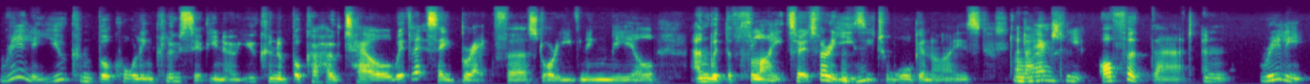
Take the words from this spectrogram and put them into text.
really, you can book all inclusive. You know, you can book a hotel with, let's say, breakfast or evening meal and with the flight. So it's very mm-hmm. easy to organize. And I actually offered that. And really,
